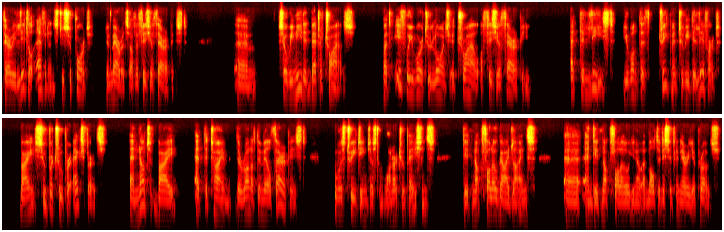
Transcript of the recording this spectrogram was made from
very little evidence to support the merits of a physiotherapist. Um, so we needed better trials. But if we were to launch a trial of physiotherapy, at the least, you want the treatment to be delivered by super trooper experts and not by, at the time, the run of the mill therapist who was treating just one or two patients, did not follow guidelines, uh, and did not follow, you know, a multidisciplinary approach.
